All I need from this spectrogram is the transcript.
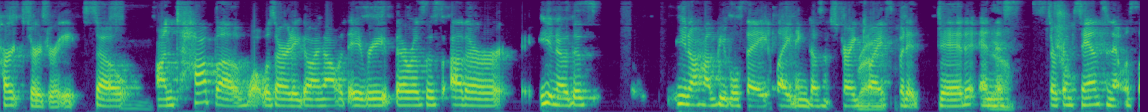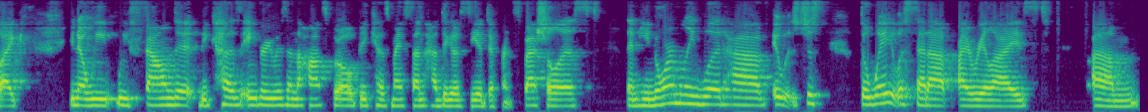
heart surgery. So, on top of what was already going on with Avery, there was this other, you know, this, you know, how people say lightning doesn't strike Right. twice, but it did in Yeah. this circumstance. And it was like, you know, we we found it because Avery was in the hospital because my son had to go see a different specialist than he normally would have. It was just the way it was set up. I realized um,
